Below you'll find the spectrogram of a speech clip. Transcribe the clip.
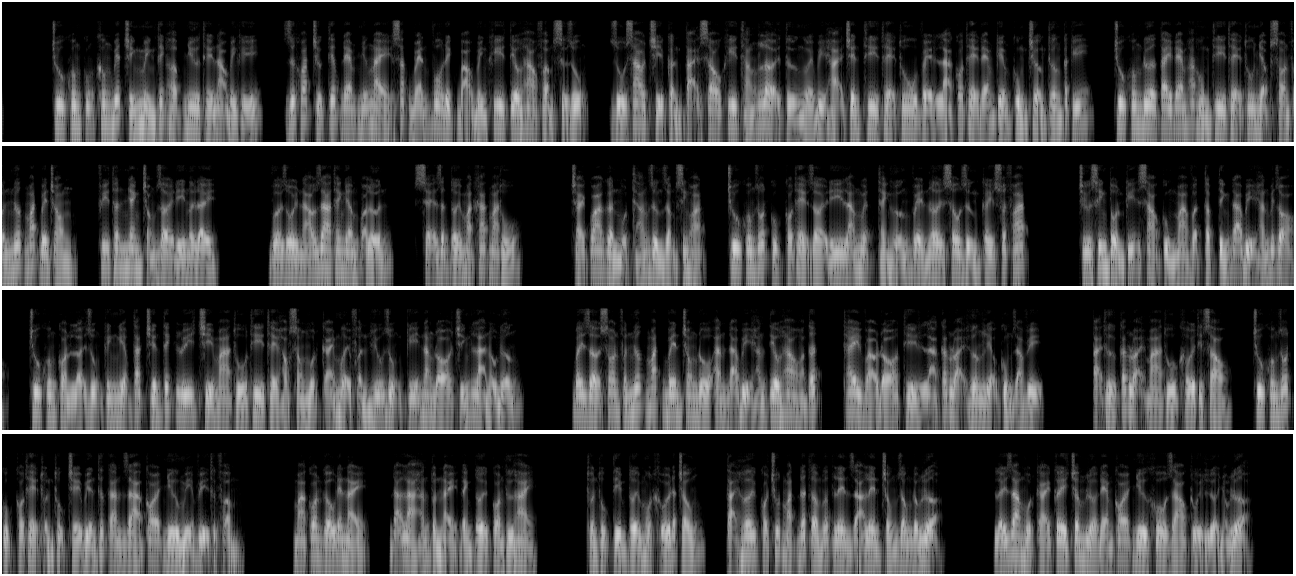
Chu không cũng không biết chính mình thích hợp như thế nào binh khí, dứt khoát trực tiếp đem những này sắc bén vô địch bảo binh khi tiêu hao phẩm sử dụng dù sao chỉ cần tại sau khi thắng lợi từ người bị hại trên thi thể thu về là có thể đem kiếm cùng trường thương cất kỹ, chu không đưa tay đem hắc hùng thi thể thu nhập son phấn nước mắt bên trong, phi thân nhanh chóng rời đi nơi đây. Vừa rồi náo ra thanh âm quá lớn, sẽ dẫn tới mặt khác ma thú. Trải qua gần một tháng rừng rậm sinh hoạt, chu không rốt cục có thể rời đi lãng nguyệt thành hướng về nơi sâu rừng cây xuất phát. Trừ sinh tồn kỹ xảo cùng ma vật tập tính đã bị hắn biết rõ, chu không còn lợi dụng kinh nghiệm tác chiến tích lũy chỉ ma thú thi thể học xong một cái mười phần hữu dụng kỹ năng đó chính là nấu nướng bây giờ son phấn nước mắt bên trong đồ ăn đã bị hắn tiêu hao hoàn tất, thay vào đó thì là các loại hương liệu cùng gia vị. Tại thử các loại ma thú khối thì sau, chu không rốt cục có thể thuần thục chế biến thức ăn ra coi như mỹ vị thực phẩm. Mà con gấu đen này, đã là hắn tuần này đánh tới con thứ hai. Thuần thục tìm tới một khối đất trống, tại hơi có chút mặt đất ẩm ướt lên giá lên trống rông đống lửa. Lấy ra một cái cây châm lửa đem coi như khô giáo củi lửa nhóm lửa.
